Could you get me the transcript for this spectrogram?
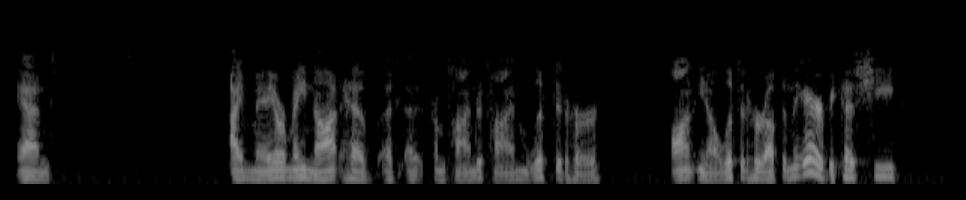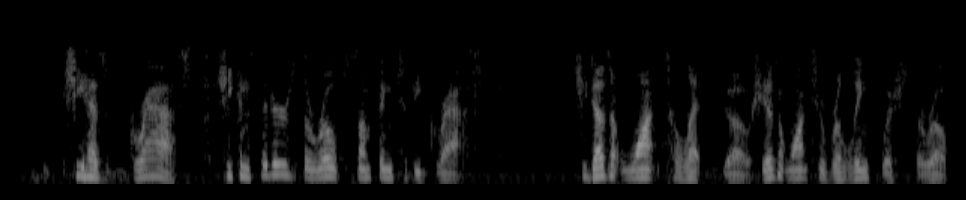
and I may or may not have, uh, uh, from time to time, lifted her on, you know, lifted her up in the air because she, she has grasped. She considers the rope something to be grasped. She doesn't want to let go. She doesn't want to relinquish the rope.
